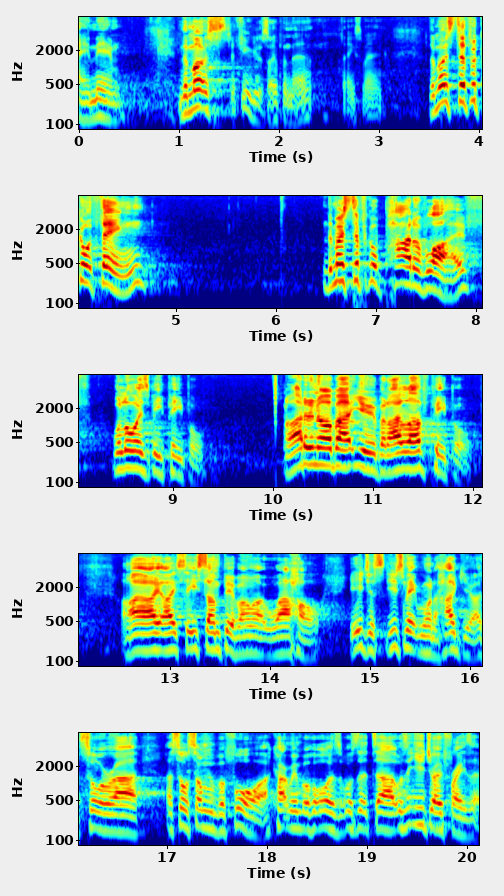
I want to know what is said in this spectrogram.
Amen. The most, if you could just open that, thanks, man. The most difficult thing the most difficult part of life will always be people. I don't know about you, but I love people. I, I see some people, I'm like, wow, you just, you just make me want to hug you. I saw, uh, I saw someone before, I can't remember who it was. Was it, uh, was it you, Joe Fraser?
